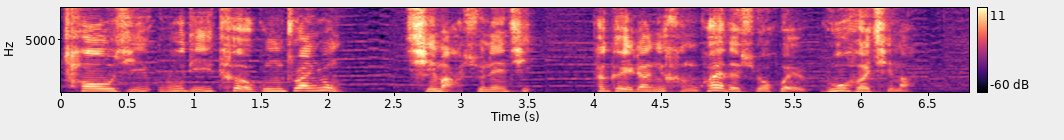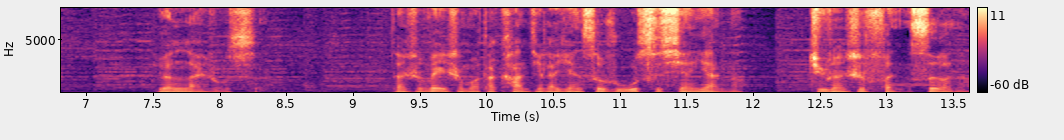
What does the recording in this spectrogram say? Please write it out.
超级无敌特工专用骑马训练器，它可以让你很快的学会如何骑马。原来如此，但是为什么它看起来颜色如此鲜艳呢？居然是粉色的。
